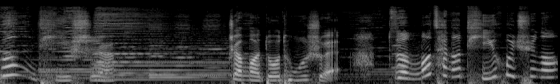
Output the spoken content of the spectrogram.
问题是，这么多桶水，怎么才能提回去呢？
